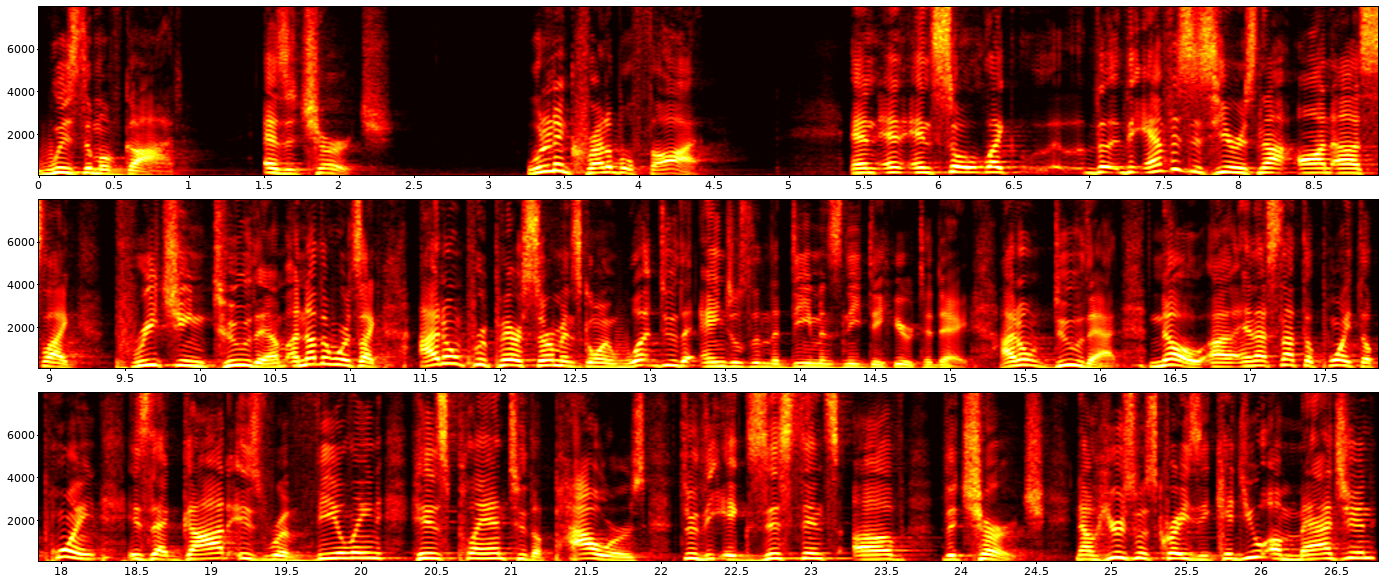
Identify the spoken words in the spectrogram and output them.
wisdom of God as a church. What an incredible thought. And, and, and so, like, the, the emphasis here is not on us like preaching to them. In other words, like I don't prepare sermons going, what do the angels and the demons need to hear today? I don't do that. No, uh, and that's not the point. The point is that God is revealing his plan to the powers through the existence of the church. Now, here's what's crazy. Can you imagine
